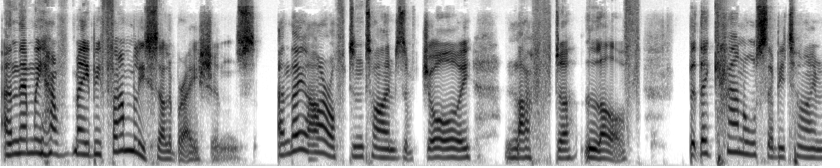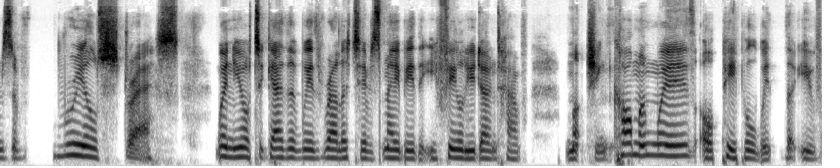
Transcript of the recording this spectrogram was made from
And then we have maybe family celebrations, and they are often times of joy, laughter, love, but they can also be times of real stress when you're together with relatives, maybe that you feel you don't have much in common with, or people with that you've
